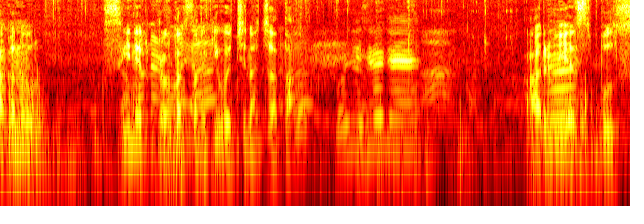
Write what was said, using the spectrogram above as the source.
ఆకనూరు సీనియర్ ప్రదర్శనకి వచ్చిన జత. RVS bulls.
